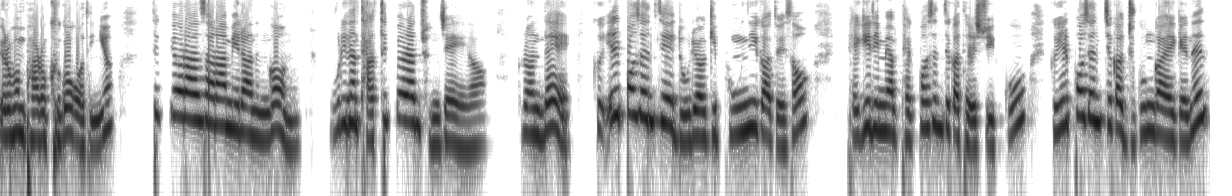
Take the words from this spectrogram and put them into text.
여러분 바로 그거거든요. 특별한 사람이라는 건 우리는 다 특별한 존재예요. 그런데 그 1%의 노력이 복리가 돼서 100일이면 100%가 될 수 있고 그 1%가 누군가에게는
